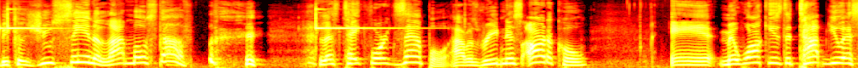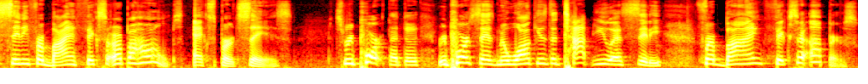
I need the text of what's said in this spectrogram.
because you seeing a lot more stuff. Let's take for example, I was reading this article and Milwaukee is the top US city for buying fixer upper homes, expert says. It's report that the report says Milwaukee is the top US city for buying fixer uppers.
